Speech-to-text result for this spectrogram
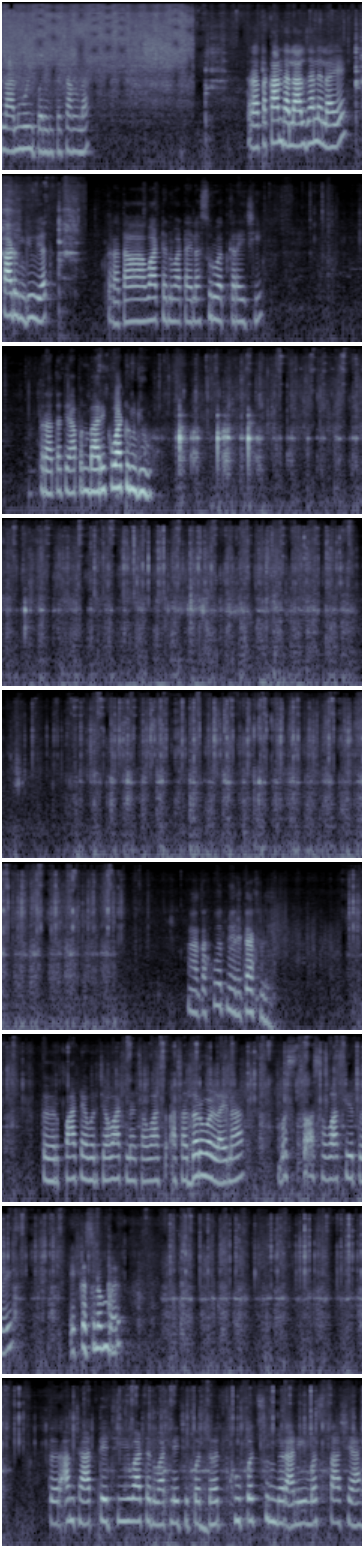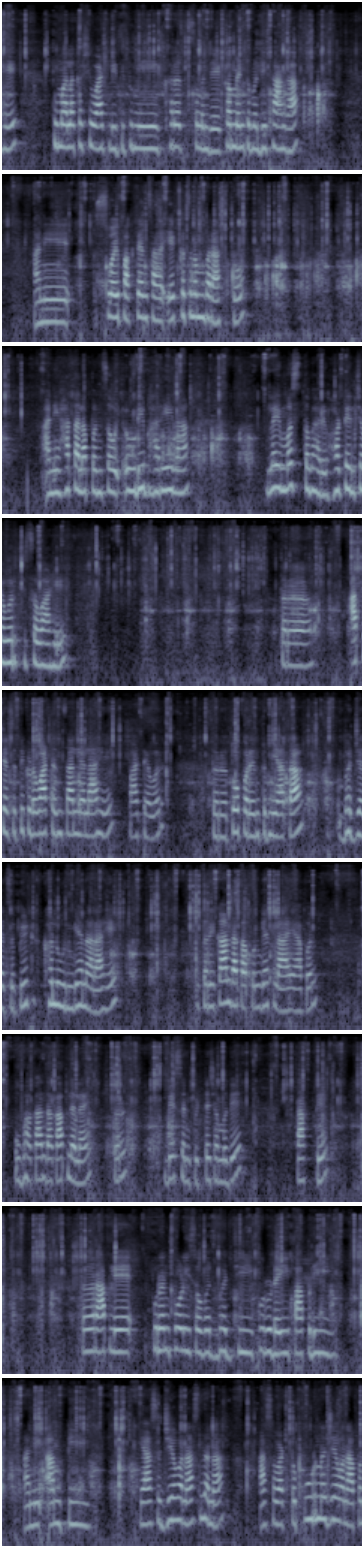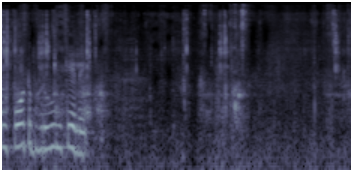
लाल होईपर्यंत चांगला. तर आता कांदा लाल झालेला आहे. काढून घेऊयात. तर आता वाटण वाटायला सुरुवात करायची. तर आता ते आपण बारीक वाटून घेऊ. आता कोथमिरी टाकली. तर पाट्यावरच्या वाटण्याचा वास असा दरवळलाय ना मस्त असा वास येतोय. एकच नंबर. तर आमच्या आत्याची वाटण वाटण्याची पद्धत खूपच सुंदर आणि मस्त अशी आहे. तुम्हाला कशी वाटली ती तुम्ही खरंच म्हणजे कमेंटमध्ये सांगा. आणि स्वयंपाक त्यांचा एकच नंबर असतो. आणि हाताला पण चव एवढी भारी आहे ना. लय मस्त भारी हॉटेलच्या वरची चव आहे. तर आत्याचं तिकडं वाटण चाललेलं आहे पाट्यावर. तर तोपर्यंत मी आता भज्याचं पीठ खलवून घेणार आहे. तरी कांदा कापून घेतला आहे आपण. उभा कांदा कापलेला आहे. तर बेसन पीठ त्याच्यामध्ये टाकते. तर आपले पुरणपोळीसोबत भजी कुरडई पापडी आणि आमटी हे असं जेवण असलं ना असं वाटतं पूर्ण जेवण आपण पोट भरवून केले.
